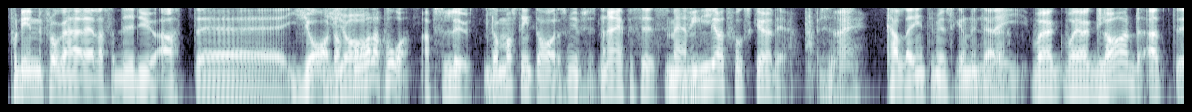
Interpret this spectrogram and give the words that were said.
på din fråga här Ella så blir det ju att eh, ja, de ja, får hålla på. Absolut. De måste inte ha det som huvudsyssla. Nej, precis. Men, Vill jag att folk ska göra det? Precis. Nej. Kalla inte musiker om det inte Nej. är det. Var jag, var jag glad att eh,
